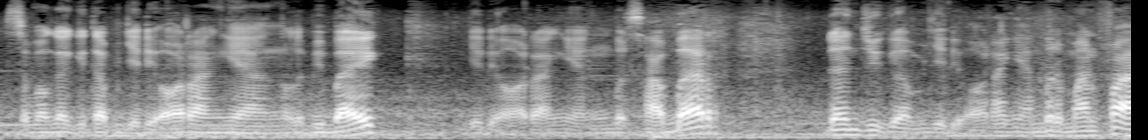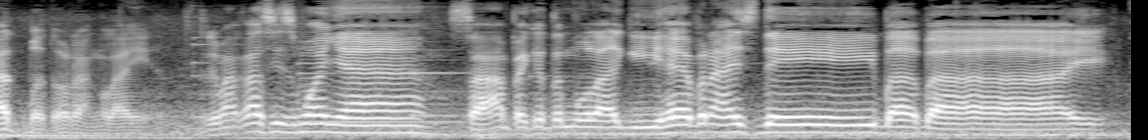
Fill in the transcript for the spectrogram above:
Semoga kita menjadi orang yang lebih baik, jadi orang yang bersabar dan juga menjadi orang yang bermanfaat buat orang lain. Terima kasih semuanya. Sampai ketemu lagi. Have a nice day. Bye bye.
